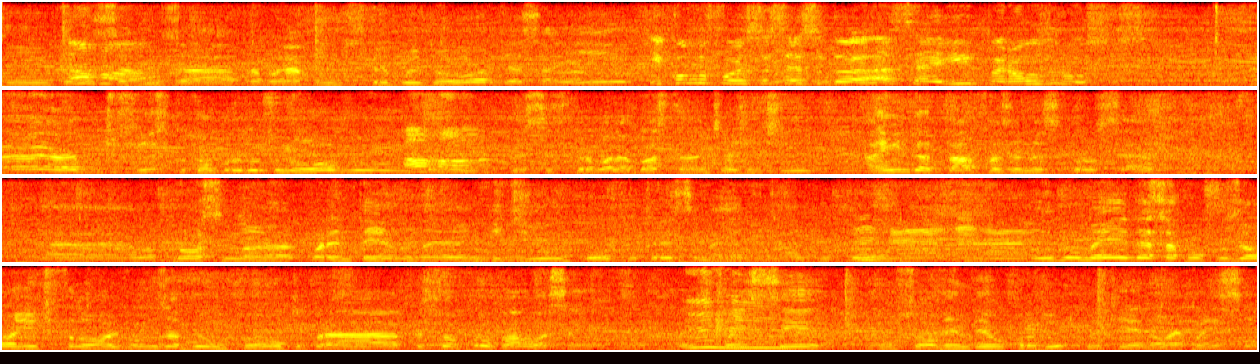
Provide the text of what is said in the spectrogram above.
Sim, começamos a trabalhar como distribuidor de açaí. E como foi o sucesso do açaí para os russos? É, é difícil porque é um produto novo, então Aham. precisa trabalhar bastante. A gente ainda está fazendo esse processo. É, a próxima quarentena né, impediu um pouco o crescimento, dificultou. Uhum, E no meio dessa confusão a gente falou, olha, vamos abrir um ponto para a pessoa provar o açaí, né? Para Uhum. conhecer, não só vender o produto, porque não é conhecido.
